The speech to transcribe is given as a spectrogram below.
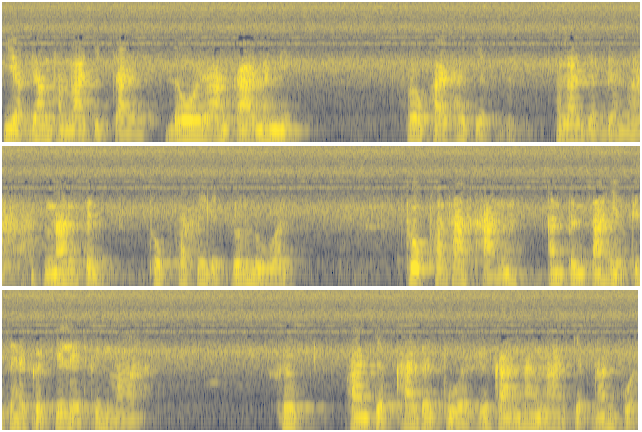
เหยียบย่ำทำลายจิตใจ โดยร่างกายไม่มีโรคภัยไข้เจ็บอะไรเบียดเบียนเลยนั้นเป็นทุกข์เพราะกิเลสล้วนๆทุกข์เพราะธาตุขันอันเป็นสาเหตุที่จะให้เกิดกิเลสขึ้นมา คือความเจ็บไข้ได้ป่วย หรือการนั่งนานเจ็บนั้นปวด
